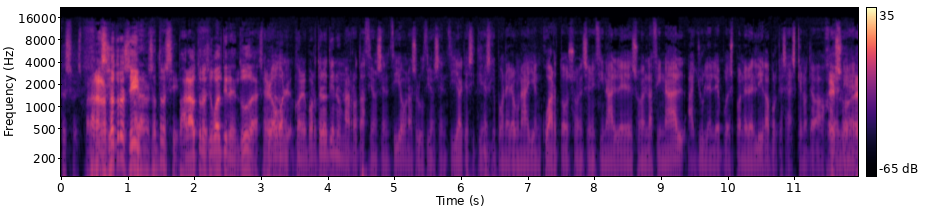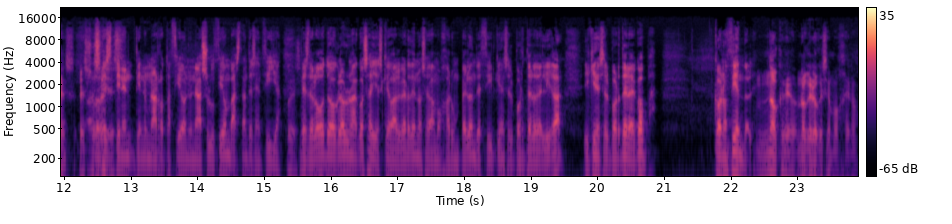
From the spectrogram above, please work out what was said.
eso es. Para mí nosotros sí. Para nosotros sí. Para otros igual tienen dudas. Pero pero- luego con el, con el portero tiene una rotación sencilla, una solución sencilla, que si tienes que poner a Unai en cuartos o en semifinales o en la final, a Julen le puedes poner en liga porque sabes que no te va a bajar Eso el es, eso Entonces es. tienen, tienen una rotación y una solución bastante sencilla. Desde luego tengo claro una cosa y es que Valverde no se va a mojar un pelo en decir quién es el portero de liga y quién es el portero de copa. Conociéndole. No creo, no creo que se moje, no.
